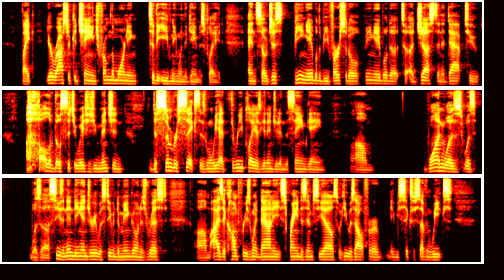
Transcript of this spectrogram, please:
Like your roster could change from the morning to the evening when the game is played. And so just being able to be versatile, being able to, to adjust and adapt to all of those situations you mentioned. December 6th is when we had three players get injured in the same game. Um, one was was was a season-ending injury with Stephen Domingo in his wrist. Um, Isaac Humphries went down; he sprained his MCL, so he was out for maybe six or seven weeks.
